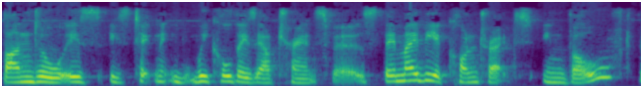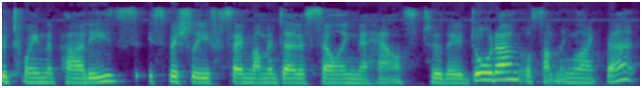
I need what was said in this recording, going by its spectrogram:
bundle is is technically we call these our transfers. There may be a contract involved between the parties, especially if say mum and dad are selling the house to their daughter or something like that.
